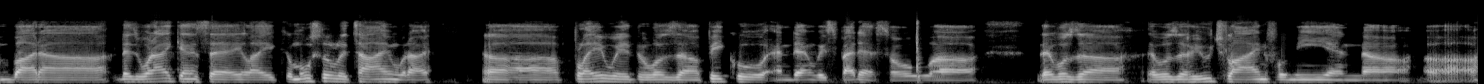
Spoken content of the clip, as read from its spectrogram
But uh, that's what I can say. Like most of the time, what I uh, play with was uh, Piku and then with Spede. So uh, there was a there was a huge line for me, and uh, uh,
